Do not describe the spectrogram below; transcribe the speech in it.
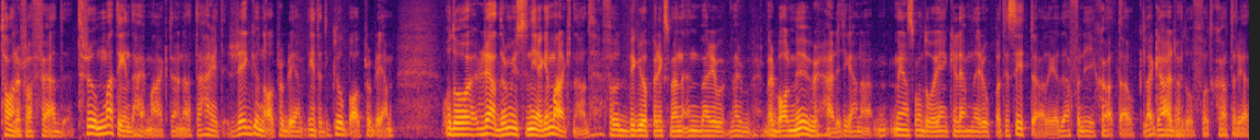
talare från Fed trummat in det här i marknaden. Att det här är ett regionalt problem, det är inte ett globalt problem. Och då räddar de ju sin egen marknad för att bygga upp en, liksom en, en ver, ver, verbal mur här lite grann. Medan man då egentligen lämnar Europa till sitt öde. Där får ni sköta. Och Lagarde har då fått sköta det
